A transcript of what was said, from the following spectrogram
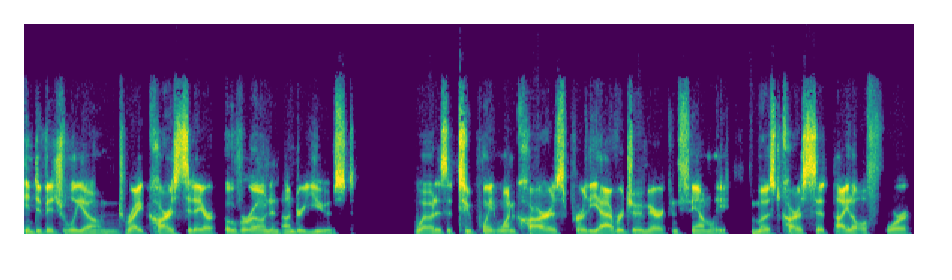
individually owned, right? Cars today are overowned and underused what is it, 2.1 cars per the average American family. Most cars sit idle for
